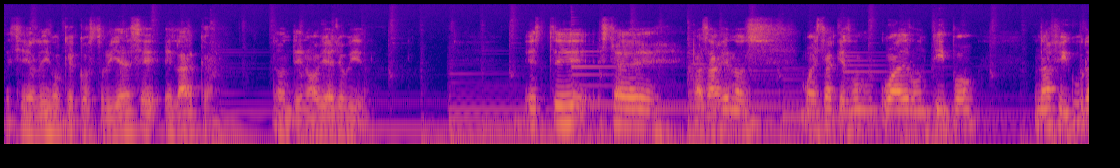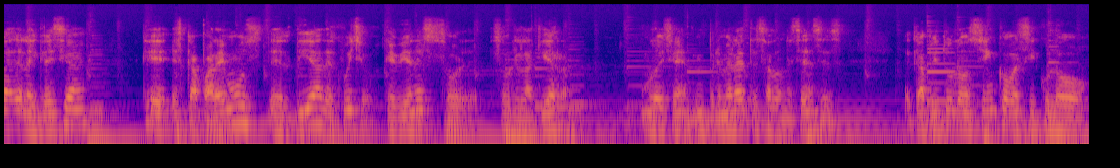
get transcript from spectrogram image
el Señor le dijo que construyese el arca donde no había llovido. Este, este pasaje nos muestra que es un cuadro, un tipo, una figura de la iglesia que escaparemos del día del juicio que viene sobre, sobre la tierra, como lo dice en Primera de Tesalonicenses, el capítulo 5, versículo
